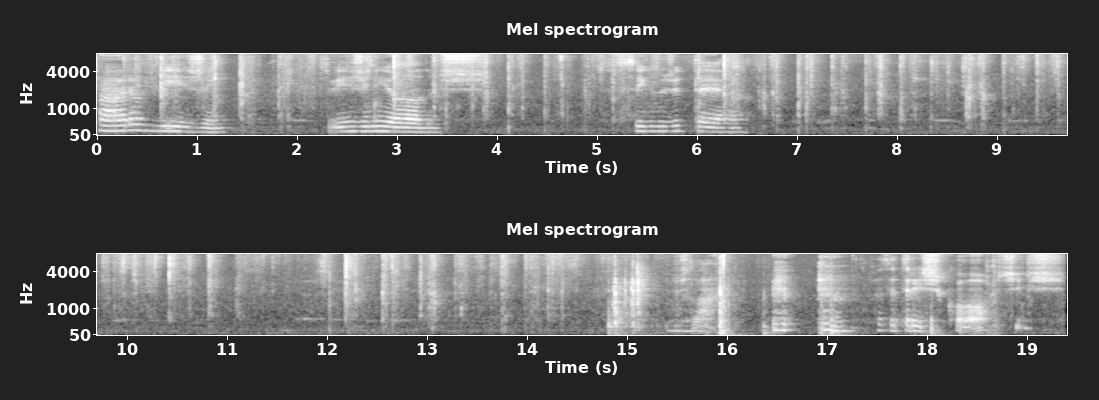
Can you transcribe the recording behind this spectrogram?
para Virgem. Virginianos. Signo de terra. Vamos lá. Fazer três cortes.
